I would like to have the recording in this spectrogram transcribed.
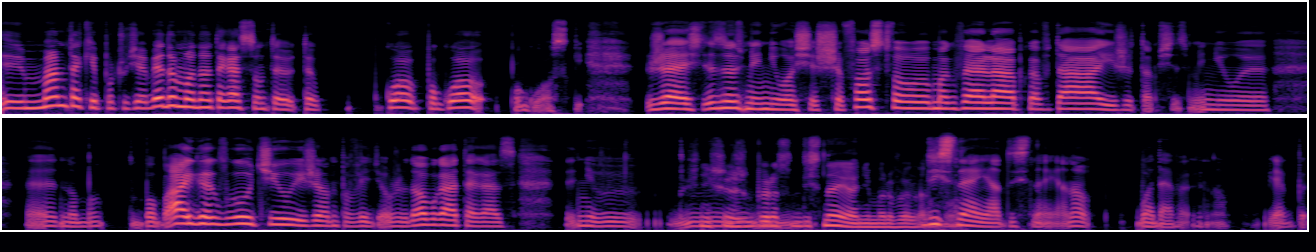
y, mam takie poczucie, wiadomo, no teraz są te, te gło, pogło, pogłoski, że zmieniło się szefostwo Marvela, prawda, i że tam się zmieniły, e, no bo Bob Iger wrócił i że on powiedział, że dobra, teraz nie... Technicznie rzecz biorąc Disneya, nie Marvela. bo- Disneya, Disneya, no whatever, no jakby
